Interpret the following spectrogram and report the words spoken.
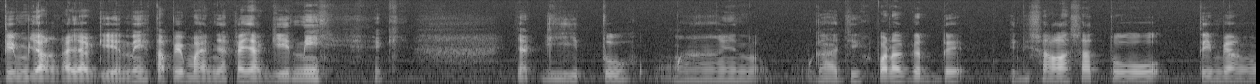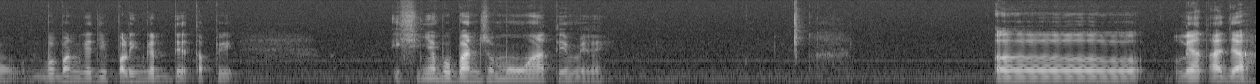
tim yang kayak gini tapi mainnya kayak gini. Ya gitu main gaji kepada gede. Ini salah satu tim yang beban gaji paling gede tapi isinya beban semua tim ini. Eh lihat aja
